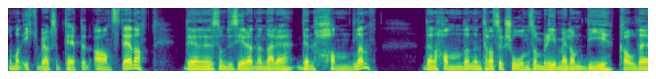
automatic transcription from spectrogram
når man ikke blir akseptert et annet sted? da? Det som du sier, den, der, den handelen, den handelen, den transaksjonen som blir mellom de, kall det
